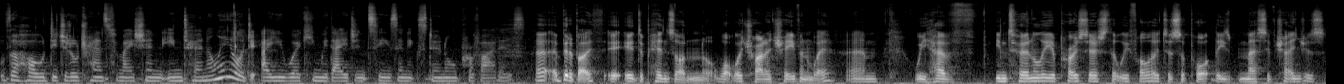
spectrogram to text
the whole digital transformation internally, or do, are you working with agencies and external providers? Uh, a bit of both. It, it, depends on what we're trying to achieve and where. Um, we have internally a process that we follow to support these massive changes.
